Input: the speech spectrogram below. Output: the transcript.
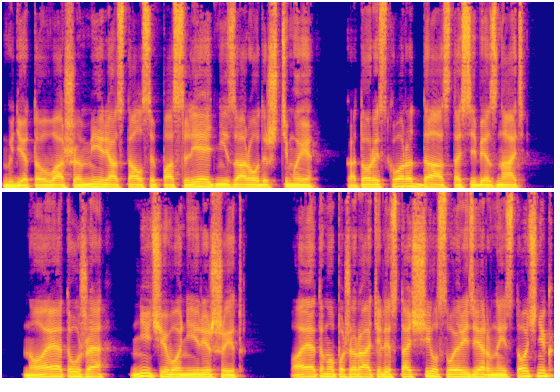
«Где-то в вашем мире остался последний зародыш тьмы, который скоро даст о себе знать. Но это уже ничего не решит. Поэтому пожиратель истощил свой резервный источник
